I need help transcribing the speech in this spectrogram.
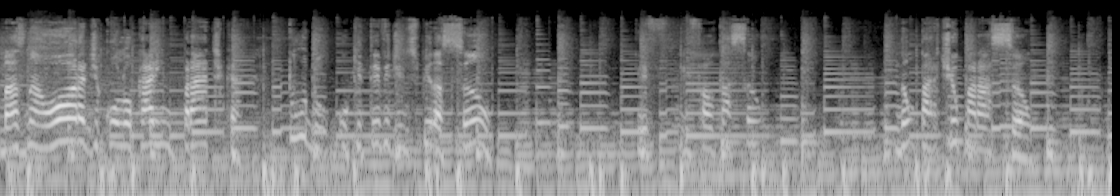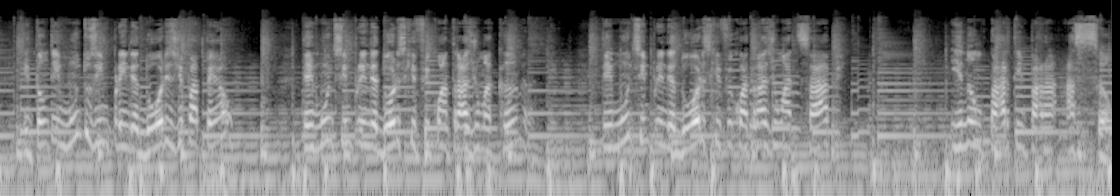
Mas na hora de colocar em prática tudo o que teve de inspiração, lhe, lhe falta ação. Não partiu para a ação então tem muitos empreendedores de papel, tem muitos empreendedores que ficam atrás de uma câmera, tem muitos empreendedores que ficam atrás de um WhatsApp e não partem para a ação.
